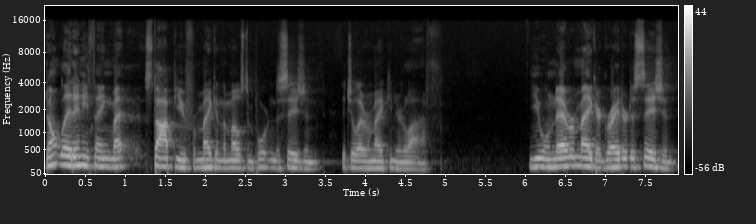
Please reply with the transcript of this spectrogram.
Don't let anything ma- stop you from making the most important decision that you'll ever make in your life. You will never make a greater decision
